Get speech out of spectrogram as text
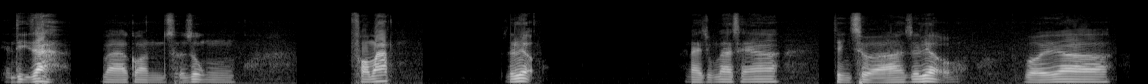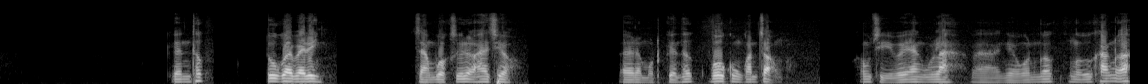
hiển thị ra và còn sử dụng format dữ liệu. Này chúng ta sẽ chỉnh sửa dữ liệu với uh, kiến thức two-way binding ràng buộc dữ liệu hai chiều. Đây là một kiến thức vô cùng quan trọng không chỉ với Angular và nhiều ngôn ngữ, ngữ khác nữa.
